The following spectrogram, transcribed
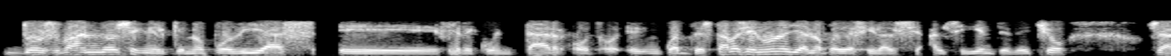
dos bandos en el que no podías eh, frecuentar, o, en cuanto estabas en uno ya no podías ir al, siguiente. De hecho, o sea,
